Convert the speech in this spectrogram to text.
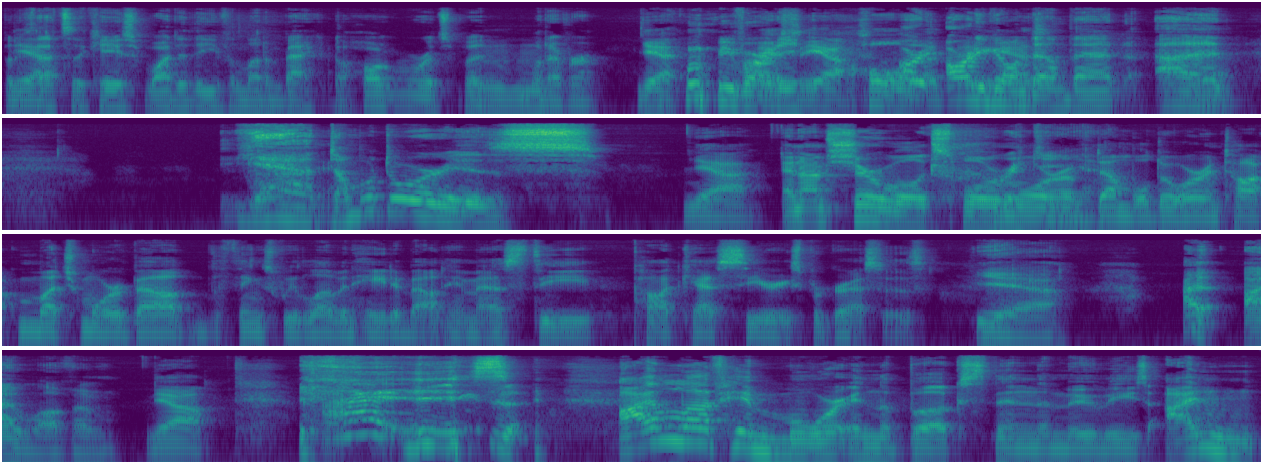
but Yeah. if that's the case why did they even let him back into hogwarts but whatever yeah We've already- yeah whole already, already gone yes. down that. Uh, yeah. Dumbledore is Yeah, and I'm sure we'll explore Tricky. more of Dumbledore and talk much more about the things we love and hate about him as the podcast series progresses. yeah. I I love him. Yeah, He's I love him more in the books than the movies. I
